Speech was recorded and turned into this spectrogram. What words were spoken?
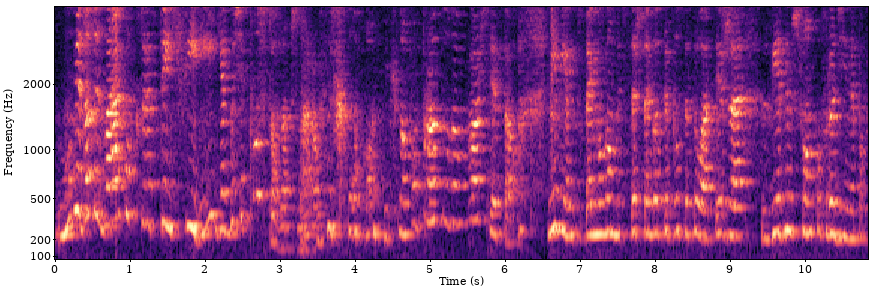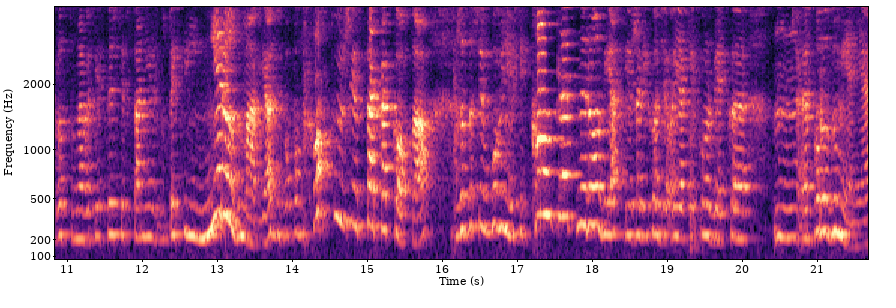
mówię do tych baranków, które w tej chwili jakby się pusto zaczyna robić koło nich, no po prostu zauważcie to. Nie wiem, tutaj mogą być też tego typu sytuacje, że z jednym z członków rodziny po prostu nawet jesteście w stanie w tej chwili nie rozmawiać, bo po prostu już jest taka kosa, że to się w głowie nie mieści. Kompletny rozjazd, jeżeli chodzi o jakiekolwiek e, mm, e, porozumienie,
